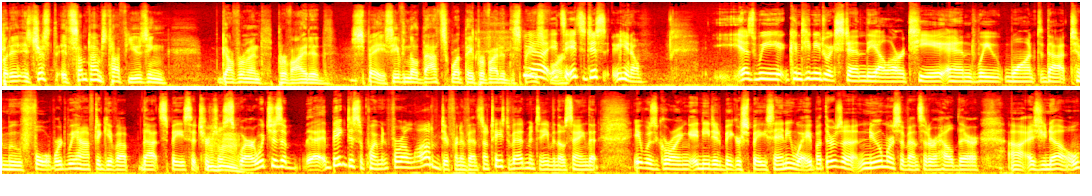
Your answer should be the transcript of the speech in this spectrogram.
but it, it's just it's sometimes tough using government provided space, even though that's what they provided the space yeah, for. it's it's just you know. As we continue to extend the LRT and we want that to move forward, we have to give up that space at Churchill Mm-hmm. Square, which is a, a big disappointment for a lot of different events. Now, Taste of Edmonton, even though saying that it was growing, it needed a bigger space anyway. But there's a numerous events that are held there, uh, as you know,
